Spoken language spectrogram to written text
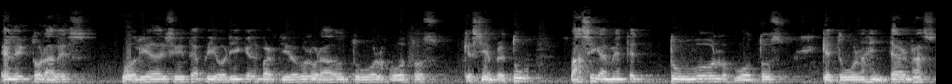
electorales, podría decirte a priori que el Partido Colorado tuvo los votos que siempre tuvo. Básicamente tuvo los votos que tuvo en las internas.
